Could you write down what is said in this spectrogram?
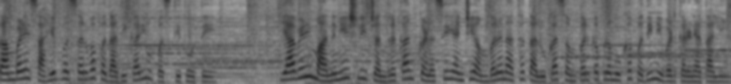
कांबळे साहेब व सर्व पदाधिकारी उपस्थित होते. यावेळी माननीय श्री चंद्रकांत कणसे यांची अंबरनाथ तालुका संपर्क प्रमुखपदी निवड करण्यात आली.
